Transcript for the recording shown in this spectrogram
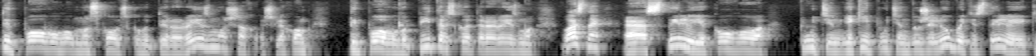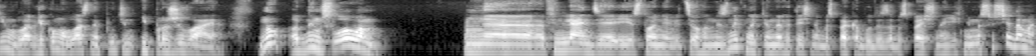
типового московського тероризму, шляхом типового пітерського тероризму, власне, е, стилю, якого Путін, який Путін дуже любить, і стилю, яким в якому власне Путін і проживає. Ну, одним словом. Е, Фінляндія і Естонія від цього не зникнуть. Енергетична безпека буде забезпечена їхніми сусідами.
